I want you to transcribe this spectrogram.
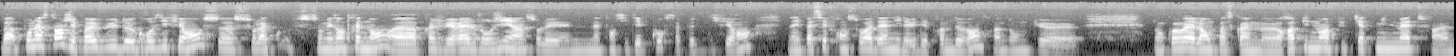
Bah, pour l'instant, j'ai pas vu de grosses différences sur la sur mes entraînements. après, je verrai le jour J hein, sur l'intensité de course, ça peut être différent. L'année passée, François Dan, il a eu des problèmes de ventre, hein, donc donc ouais, ouais, là on passe quand même euh, rapidement à plus de 4000 mètres. Enfin,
